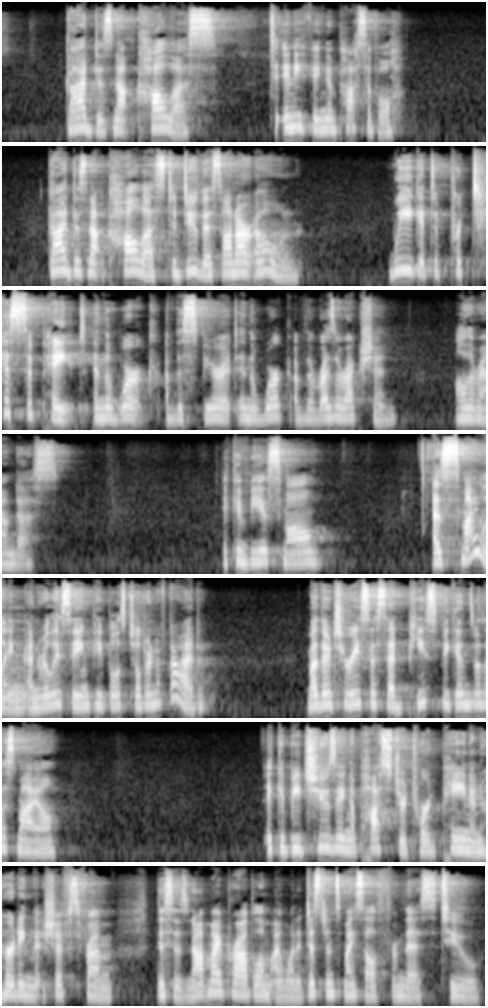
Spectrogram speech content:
God does not call us to anything impossible. God does not call us to do this on our own. We get to participate in the work of the Spirit, in the work of the resurrection all around us. It can be as small as smiling and really seeing people as children of God. Mother Teresa said, Peace begins with a smile. It could be choosing a posture toward pain and hurting that shifts from this is not my problem, I want to distance myself from this, to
